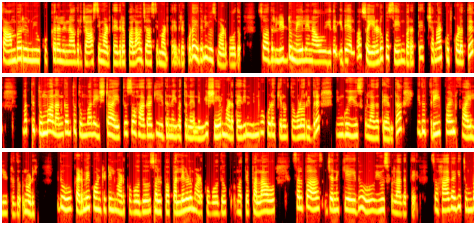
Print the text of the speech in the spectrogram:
ಸಾಂಬಾರು ನೀವು ಕುಕ್ಕರಲ್ಲಿ ಏನಾದರೂ ಜಾಸ್ತಿ ಮಾಡ್ತಾ ಇದ್ರೆ, ಪಲಾವ್ ಜಾಸ್ತಿ ಮಾಡ್ತಾ ಇದ್ರೆ ಕೂಡ ಇದನ್ನು ಯೂಸ್ ಮಾಡ್ಬೋದು. ಸೊ ಅದ್ರ ಲಿಡ್ ಮೇಲೆ ನಾವು ಇದು, ಇದೆ ಅಲ್ವಾ? ಸೊ ಎರಡಕ್ಕೂ ಸೇಮ್ ಬರುತ್ತೆ. ಚೆನ್ನಾಗಿ ಕೂತ್ಕೊಳ್ಳುತ್ತೆ. ಮತ್ತು ತುಂಬ, ನನಗಂತೂ ತುಂಬಾ ಇಷ್ಟ ಆಯಿತು. ಸೊ ಹಾಗಾಗಿ ಇದನ್ನು ಇವತ್ತು ನಾನು ನಿಮಗೆ ಶೇರ್ ಮಾಡ್ತಾ ಇದ್ದೀನಿ. ನಿಮಗೂ ಕೂಡ ಕೆಲವರು ತೊಗೊಳೋರಿದ್ದರೆ ನಿಮಗೂ ಯೂಸ್ಫುಲ್ ಆಗುತ್ತೆ ಅಂತ. ಇದು ತ್ರೀ ಪಾಯಿಂಟ್ ಫೈವ್ ನೋಡಿ. ಇದು ಕಡಿಮೆ ಕ್ವಾಂಟಿಟಿಲಿ ಮಾಡ್ಕೋಬೋದು, ಸ್ವಲ್ಪ ಪಲ್ಯಗಳು ಮಾಡ್ಕೋಬೋದು, ಮತ್ತು ಪಲಾವು ಸ್ವಲ್ಪ ಜನಕ್ಕೆ ಇದು ಯೂಸ್ಫುಲ್ ಆಗುತ್ತೆ. ಸೊ ಹಾಗಾಗಿ ತುಂಬ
